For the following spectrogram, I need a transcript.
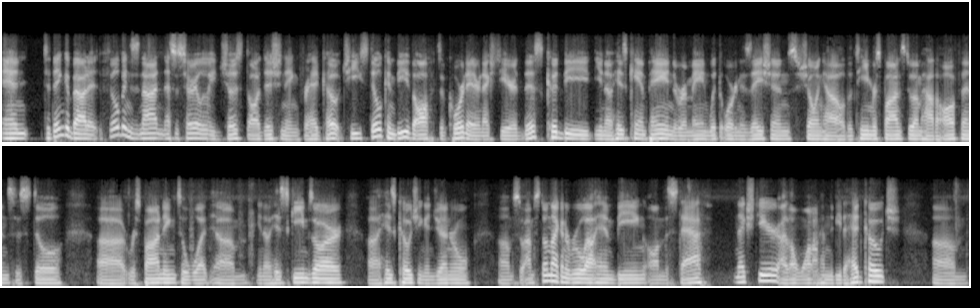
And to think about it, Philbin's not necessarily just auditioning for head coach. He still can be the offensive coordinator next year. This could be, you know, his campaign to remain with the organizations, showing how the team responds to him, how the offense is still uh, responding to what um, you know his schemes are, uh, his coaching in general. Um, so I'm still not going to rule out him being on the staff next year. I don't want him to be the head coach. Um,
